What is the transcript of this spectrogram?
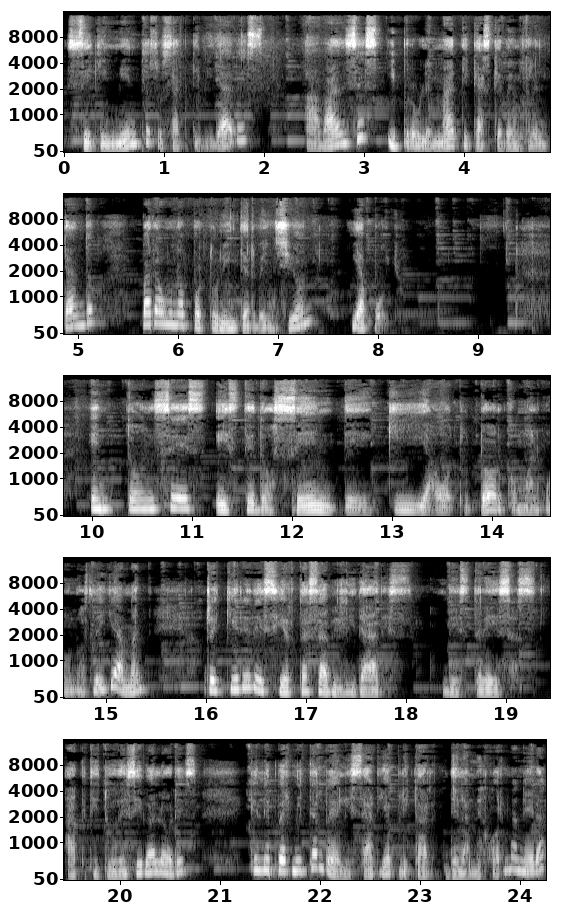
seguimiento a sus actividades, avances y problemáticas que va enfrentando para una oportuna intervención y apoyo. Entonces, este docente, guía o tutor, como algunos le llaman, requiere de ciertas habilidades, destrezas, actitudes y valores que le permitan realizar y aplicar de la mejor manera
